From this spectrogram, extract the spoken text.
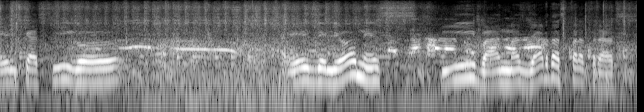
El castigo es de Leones y van más yardas para atrás.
